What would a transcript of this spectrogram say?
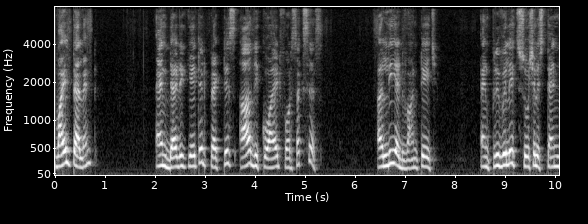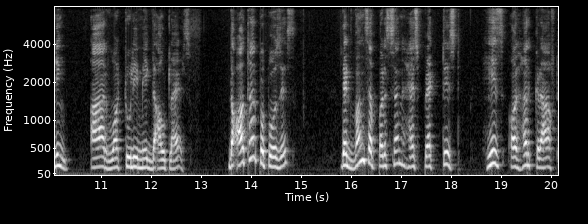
While talent and dedicated practice are required for success, early advantage and privileged social standing are what truly make the outliers. The author proposes that once a person has practiced his or her craft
